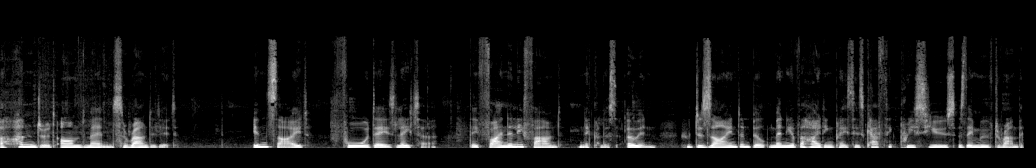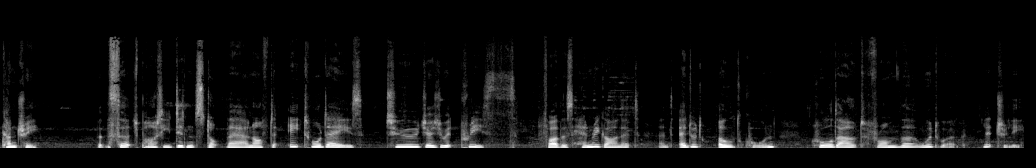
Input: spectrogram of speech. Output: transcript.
A hundred armed men surrounded it. Inside, four days later, they finally found Nicholas Owen, who designed and built many of the hiding places Catholic priests used as they moved around the country. But the search party didn't stop there, and after eight more days, two Jesuit priests, Fathers Henry Garnet and Edward Oldcorne crawled out from the woodwork, literally.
